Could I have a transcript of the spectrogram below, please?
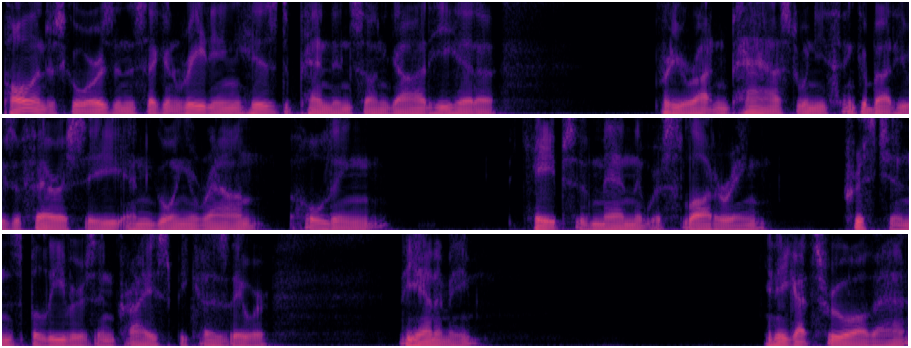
Paul underscores in the second reading his dependence on God. He had a pretty rotten past when you think about he was a Pharisee and going around holding capes of men that were slaughtering Christians, believers in Christ, because they were the enemy. And he got through all that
